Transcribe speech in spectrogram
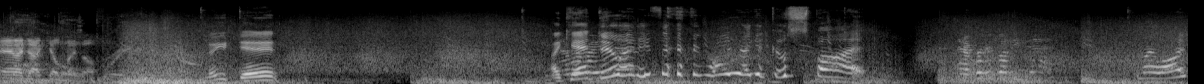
And I died, killed myself. No, you didn't. I can't do anything. Why did I get ghost spot? Everybody dead. Am I alive?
